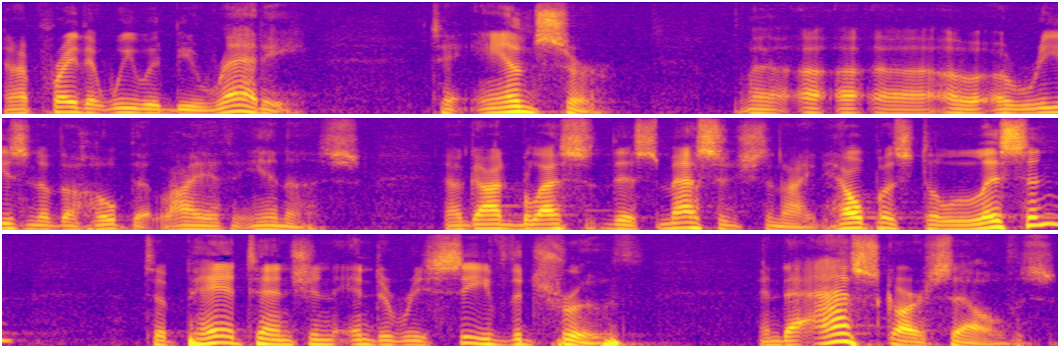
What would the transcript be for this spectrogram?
And I pray that we would be ready to answer a, a, a, reason of the hope that lieth in us. Now, God bless this message tonight. Help us to listen to pay attention and to receive the truth and to ask ourselves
